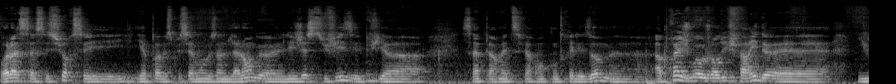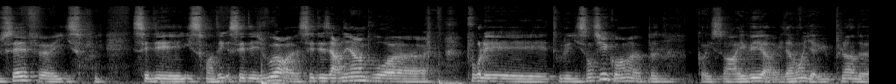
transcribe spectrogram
voilà, ça c'est sûr, c'est il n'y a pas spécialement besoin de la langue, euh, les gestes suffisent et puis euh, ça permet de se faire rencontrer les hommes. euh. Après, je vois aujourd'hui Farid, euh, Youssef, euh, ils c'est des, ils sont, des- c'est des joueurs, c'est des Arnéens pour pour les tous les licenciés quoi. hein. Mhm. Quand ils sont arrivés, évidemment, il y a eu plein de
